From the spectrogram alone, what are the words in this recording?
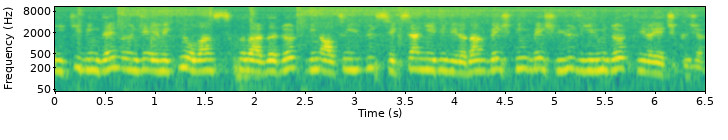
2000'den önce emekli olan sıklılarda 4687 liradan 5524 liraya çıkacak.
